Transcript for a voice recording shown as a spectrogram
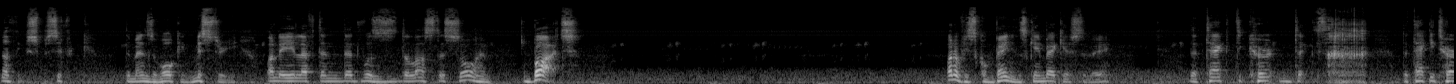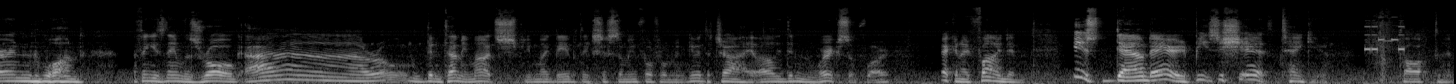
Nothing specific. The man's a walking mystery. One day he left and that was the last I saw him. But one of his companions came back yesterday. The tacticer the taciturn one. I think his name was Rogue. Ah, Rogue. Didn't tell me much. You might be able to extract some info from him. Give it a try. Well, it didn't work so far. Where can I find him? He's down there, piece of shit. Thank you. Talk to him.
